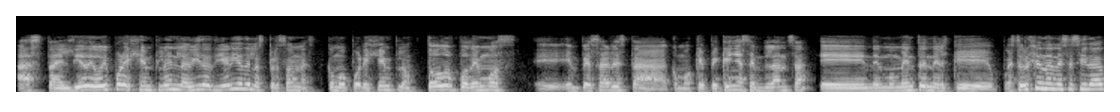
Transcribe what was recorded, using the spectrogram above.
hasta el día de hoy, por ejemplo, en la vida diaria de las personas. Como por ejemplo, todo podemos eh, empezar esta como que pequeña semblanza en el momento en el que pues surge una necesidad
